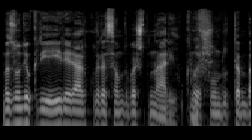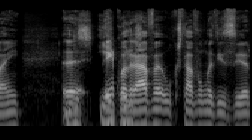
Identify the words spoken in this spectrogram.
mas onde eu queria ir era a declaração do bastonário, que pois. no fundo também mas, uh, enquadrava é o que estavam a dizer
